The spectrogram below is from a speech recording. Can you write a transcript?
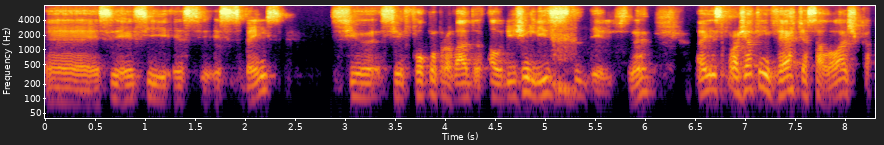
é, esse, esse, esse, esses bens se, se for comprovado a origem lícita deles. Né? Esse projeto inverte essa lógica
